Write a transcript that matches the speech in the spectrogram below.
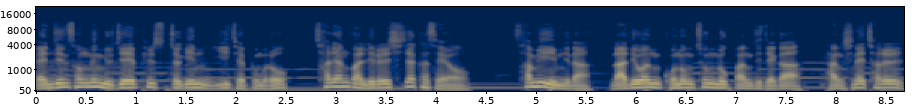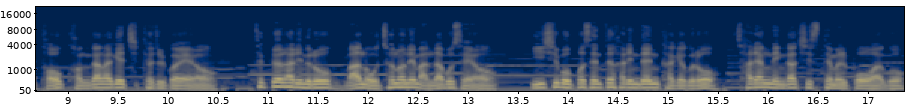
엔진 성능 유지에 필수적인 이 제품으로 차량 관리를 시작하세요. 3위입니다. 라디원 고농축 녹 방지제가 당신의 차를 더욱 건강하게 지켜줄 거예요. 특별 할인으로 15,000원에 만나보세요. 25% 할인된 가격으로 차량 냉각 시스템을 보호하고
